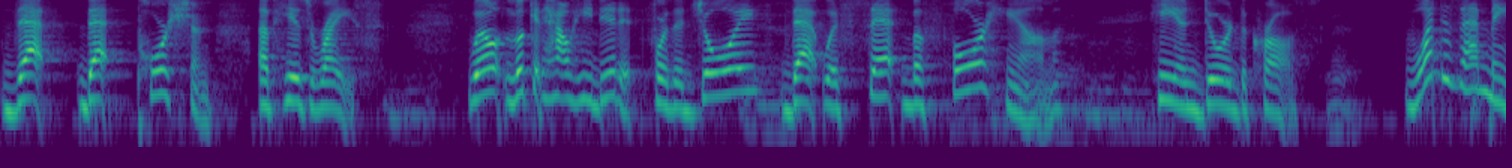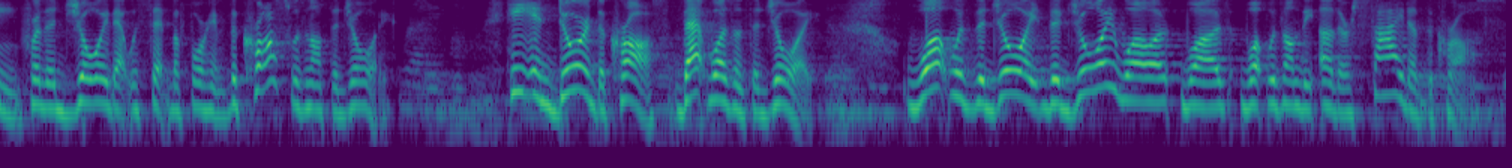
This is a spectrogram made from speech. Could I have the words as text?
that, that portion of his race? Well, look at how he did it. For the joy that was set before him, he endured the cross. What does that mean for the joy that was set before him? The cross was not the joy. He endured the cross. That wasn't the joy. What was the joy? The joy was, was what was on the other side of the cross.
